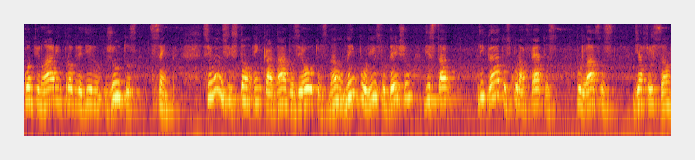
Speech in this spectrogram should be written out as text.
continuarem progredindo juntos sempre. Se uns estão encarnados e outros não, nem por isso deixam de estar ligados por afetos, por laços de afeição.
